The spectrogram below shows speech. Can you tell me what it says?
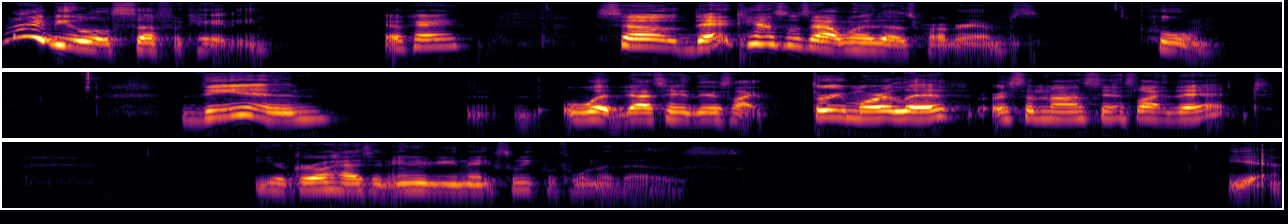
might be a little suffocating. Okay? So that cancels out one of those programs. Cool. Then, what did I say? There's like three more left or some nonsense like that. Your girl has an interview next week with one of those. Yeah.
